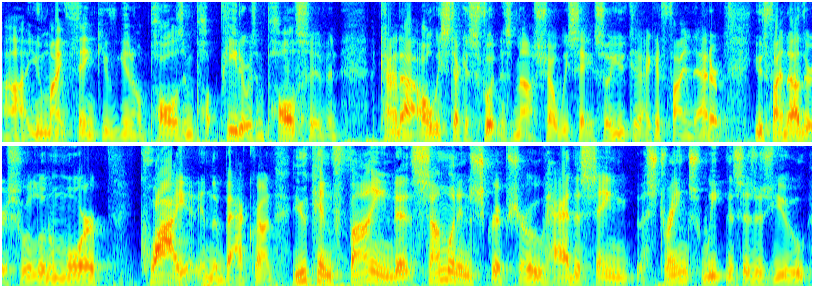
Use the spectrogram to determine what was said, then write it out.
Uh, you might think you you know Paul's imp- Peter was impulsive and kind of always stuck his foot in his mouth, shall we say? So you could I could find that, or you'd find others who are a little more quiet in the background. You can find someone in Scripture who had the same strengths, weaknesses as you,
